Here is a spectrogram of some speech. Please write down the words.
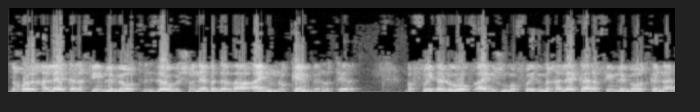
יכול לחלק אלפים למאות, וזהו בשונה בדבר, היינו נוקם ונותר. מפריד אלוף, היינו שהוא מפריד ומחלק האלפים למאות כנ"ל.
